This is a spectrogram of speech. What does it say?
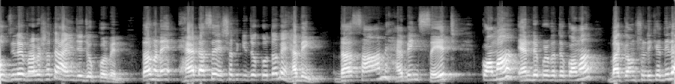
অক্সিলারি ভার্বের সাথে আইএনজি যোগ করবেন। তার মানে হ্যাড আছে, এর সাথে কি যোগ করতে হবে? Having the sun having set comma এন্ডের পরিবর্তে কমা বাকি অংশ লিখে দিলে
